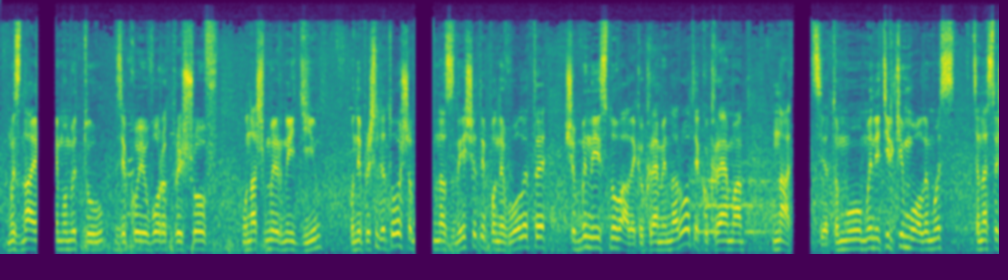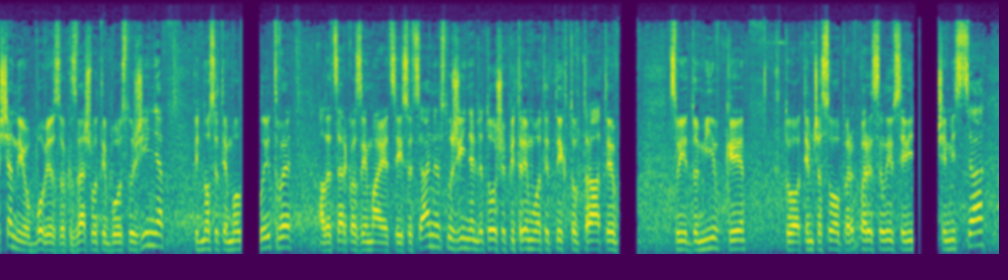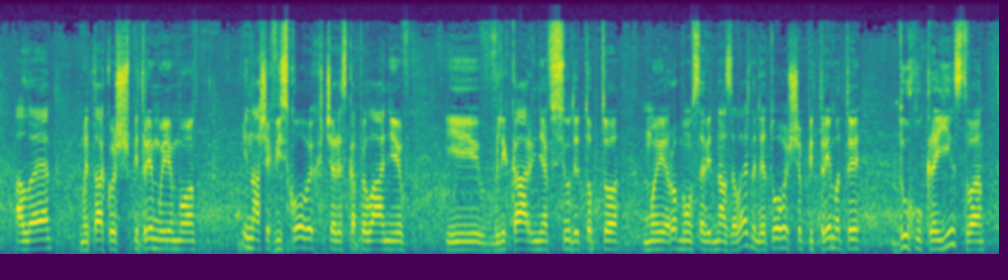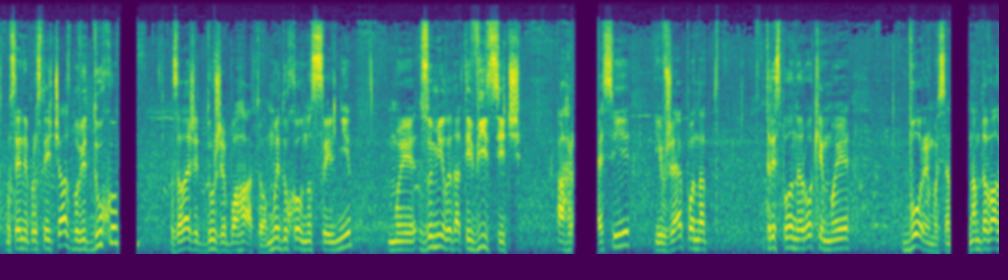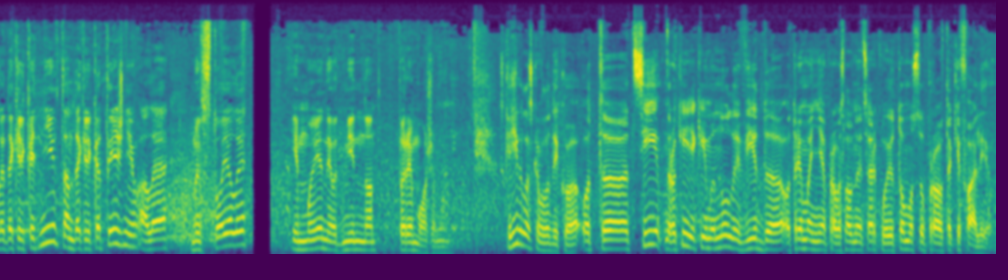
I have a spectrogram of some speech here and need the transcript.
Ми знаємо мету, з якою ворог прийшов у наш мирний дім. Вони прийшли для того, щоб нас знищити, поневолити, щоб ми не існували як окремий народ, як окрема нація. Тому ми не тільки молимось, це наш священний обов'язок звершувати богослужіння, підносити молитви, але церква займається і соціальним служінням для того, щоб підтримувати тих, хто втратив свої домівки, хто тимчасово переселився в інші місця. Але ми також підтримуємо і наших військових через капеланів, і в лікарнях всюди. Тобто ми робимо все від нас залежне для того, щоб підтримати дух українства у цей непростий час, бо від духу залежить дуже багато. Ми духовно сильні, ми зуміли дати відсіч агресії, і вже понад три з половиною роки ми боремося. Нам давали декілька днів, там декілька тижнів, але ми встояли і ми неодмінно переможемо. Скажіть, будь ласка, Владико, от е, ці роки, які минули від е, отримання православною церквою Томосу про автокефалію,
